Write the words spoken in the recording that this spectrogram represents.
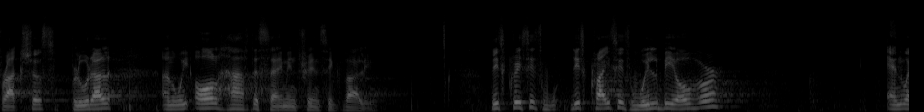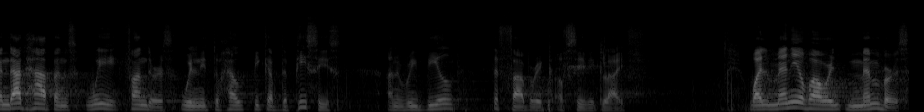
fractious, plural, and we all have the same intrinsic value. This crisis, this crisis will be over, and when that happens, we funders will need to help pick up the pieces and rebuild the fabric of civic life. While many of our members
